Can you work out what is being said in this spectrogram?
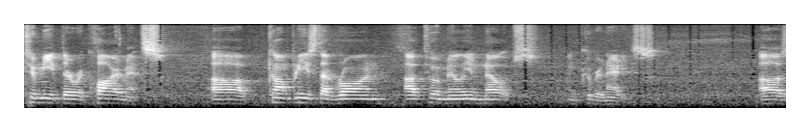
to meet their requirements. Uh, companies that run up to a million nodes in Kubernetes. Uh,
